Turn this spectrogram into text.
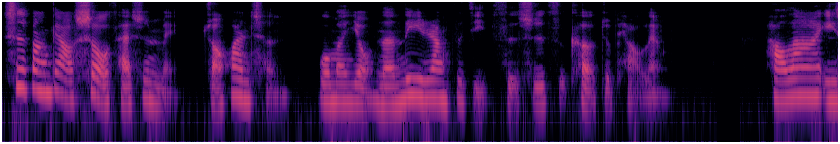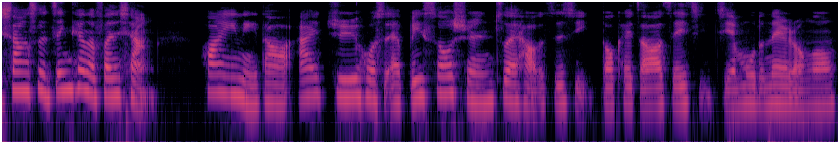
释放掉瘦才是美，转换成我们有能力让自己此时此刻就漂亮。好啦，以上是今天的分享，欢迎你到 IG 或是 FB 搜寻最好的自己，都可以找到这一集节目的内容哦。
